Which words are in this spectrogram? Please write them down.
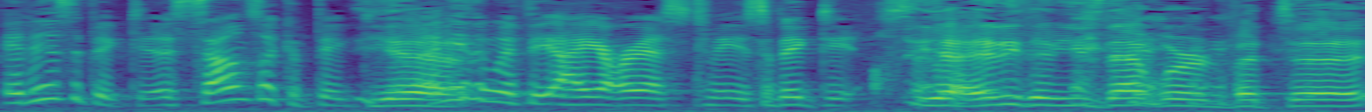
It is a big deal. It sounds like a big deal. Yeah. Anything with the IRS to me is a big deal. So. Yeah. Anything use that word, but uh,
